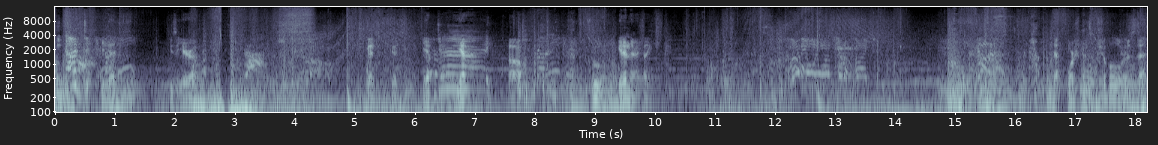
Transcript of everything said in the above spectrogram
He dodged it. He did. He's a hero. Good, good. Yep, yep. Oh. Ooh, get in there, I think. Am I the only one gonna fight? Is that forcible or is that...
